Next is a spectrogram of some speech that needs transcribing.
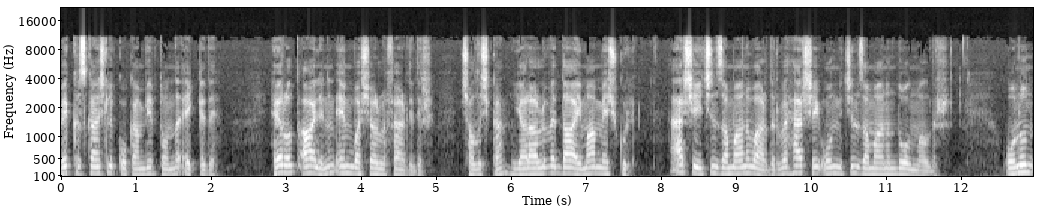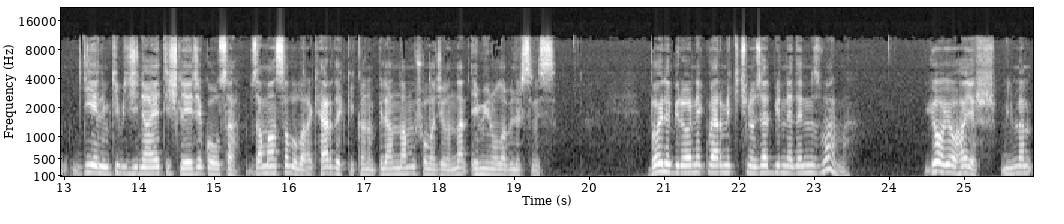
Ve kıskançlık kokan bir tonda ekledi. Harold ailenin en başarılı ferdidir. Çalışkan, yararlı ve daima meşgul. Her şey için zamanı vardır ve her şey onun için zamanında olmalıdır. Onun diyelim ki bir cinayet işleyecek olsa zamansal olarak her dakikanın planlanmış olacağından emin olabilirsiniz. Böyle bir örnek vermek için özel bir nedeniniz var mı? Yo yo hayır. Bilmem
